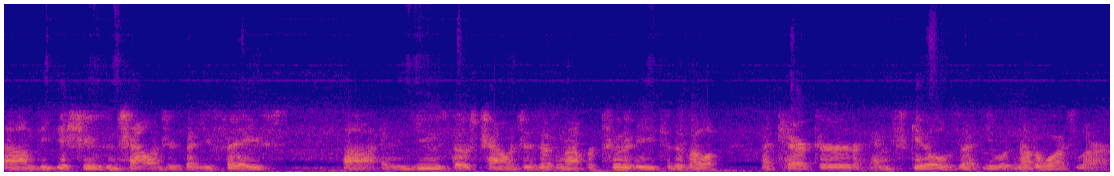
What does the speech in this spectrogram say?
um, the issues and challenges that you face, uh, and use those challenges as an opportunity to develop a character and skills that you wouldn't otherwise learn.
